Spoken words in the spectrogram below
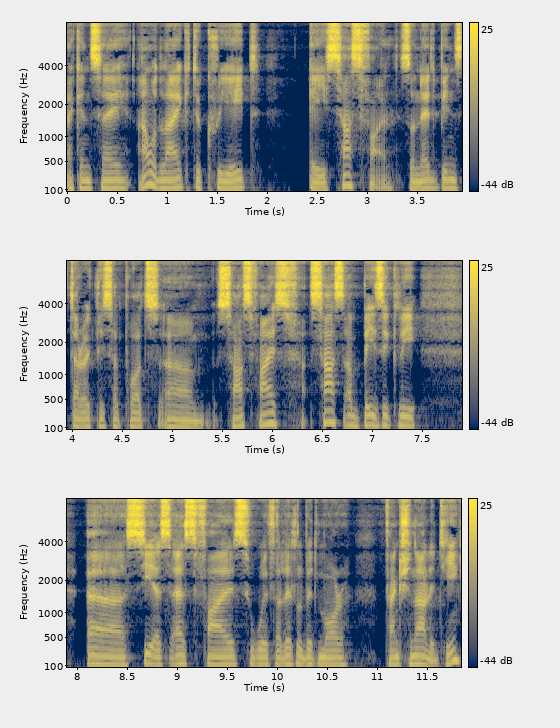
I can say I would like to create a Sass file. So NetBeans directly supports um, Sass files. Sass are basically uh, CSS files with a little bit more functionality.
